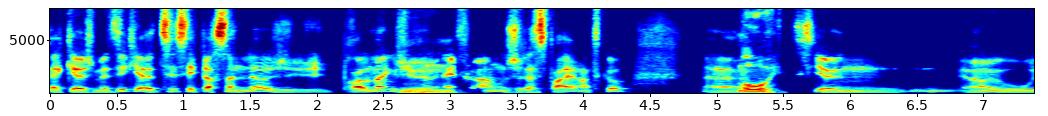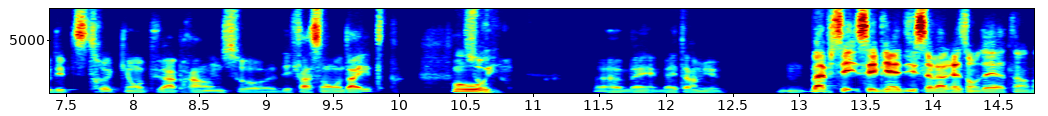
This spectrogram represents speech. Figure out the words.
Fait que je me dis que, tu sais, ces personnes-là, probablement que j'ai eu une mm-hmm. influence, je l'espère en tout cas. Euh, oui. S'il y a un ou des petits trucs qu'ils ont pu apprendre sur des façons d'être, oui. Euh, ben, ben, tant mieux. Mmh. Ben, c'est bien dit, c'est la raison d'être. Hein,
